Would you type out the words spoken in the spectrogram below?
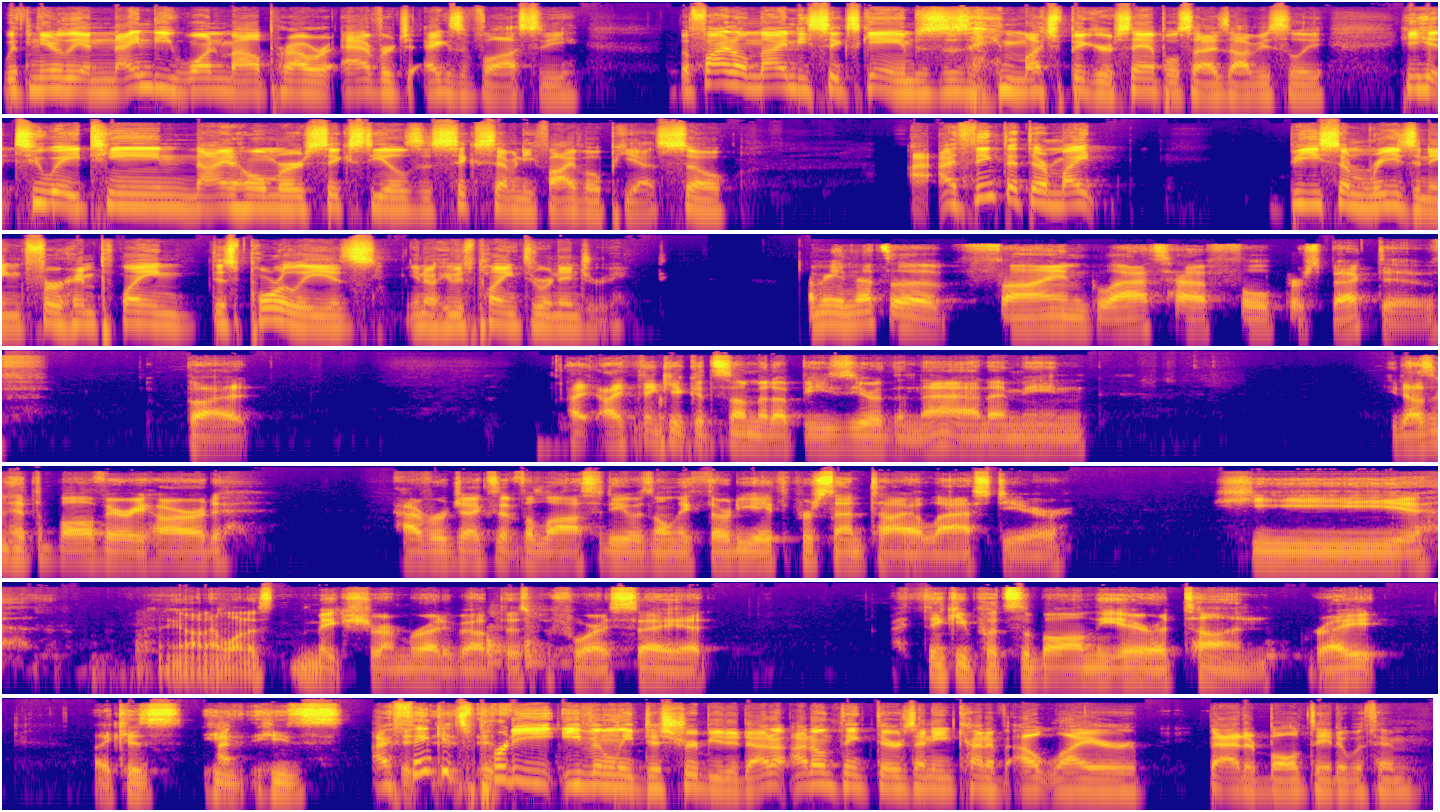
with nearly a 91 mile per hour average exit velocity. The final 96 games, this is a much bigger sample size, obviously. He hit 218, nine homers, six steals, a 675 OPS. So I think that there might be some reasoning for him playing this poorly is, you know, he was playing through an injury. I mean, that's a fine glass half full perspective, but I, I think you could sum it up easier than that. I mean, he doesn't hit the ball very hard. Average exit velocity was only 38th percentile last year. He, hang on, I want to make sure I'm right about this before I say it. I think he puts the ball in the air a ton, right? Like his, he, he's. I think it- it's it- pretty evenly distributed. I don't, I don't think there's any kind of outlier batted ball data with him.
